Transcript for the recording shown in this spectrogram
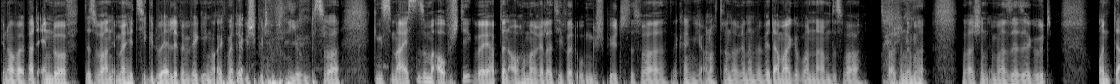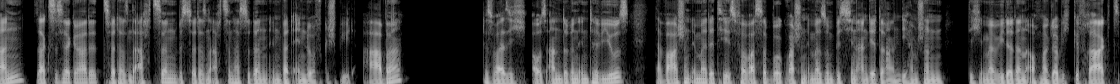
Genau, weil Bad Endorf, das waren immer hitzige Duelle, wenn wir gegen euch mal da gespielt haben in der Jugend. Das war, ging es meistens um Aufstieg, weil ihr habt dann auch immer relativ weit oben gespielt. Das war, da kann ich mich auch noch dran erinnern, wenn wir da mal gewonnen haben, das war, das war schon immer, war schon immer sehr, sehr gut. Und dann, sagst du es ja gerade, 2018 bis 2018 hast du dann in Bad Endorf gespielt. Aber, das weiß ich aus anderen Interviews, da war schon immer der TSV Wasserburg, war schon immer so ein bisschen an dir dran. Die haben schon dich immer wieder dann auch mal, glaube ich, gefragt,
